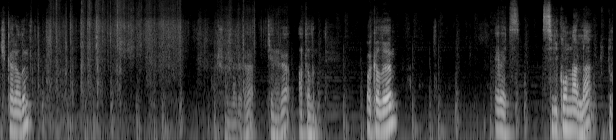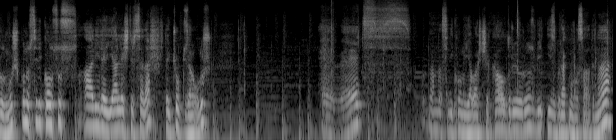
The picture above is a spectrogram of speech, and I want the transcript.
çıkaralım. Şunları da kenara atalım. Bakalım. Evet silikonlarla tutturulmuş. Bunu silikonsuz haliyle yerleştirseler işte çok güzel olur. Silikonu yavaşça kaldırıyoruz. Bir iz bırakmaması adına.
